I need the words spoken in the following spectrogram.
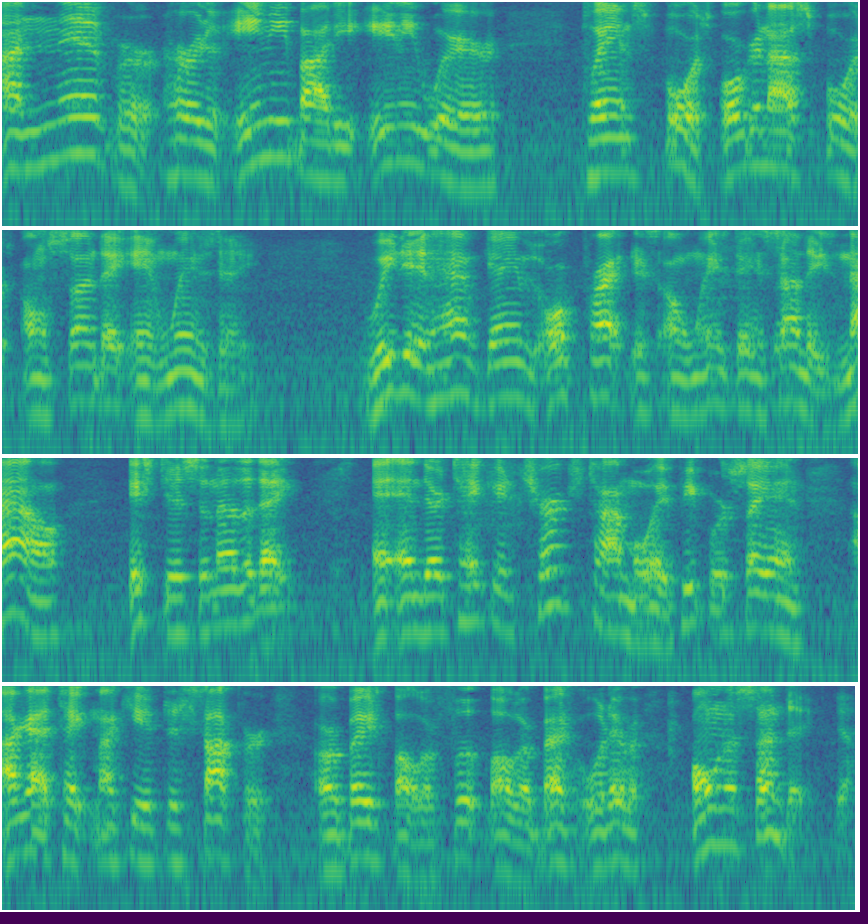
I never heard of anybody anywhere playing sports, organized sports on Sunday and Wednesday. We didn't have games or practice on Wednesday and Sundays. Now, it's just another day and, and they're taking church time away. People are saying, "I got to take my kid to soccer or baseball or football or basketball, whatever, on a Sunday." Yeah.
